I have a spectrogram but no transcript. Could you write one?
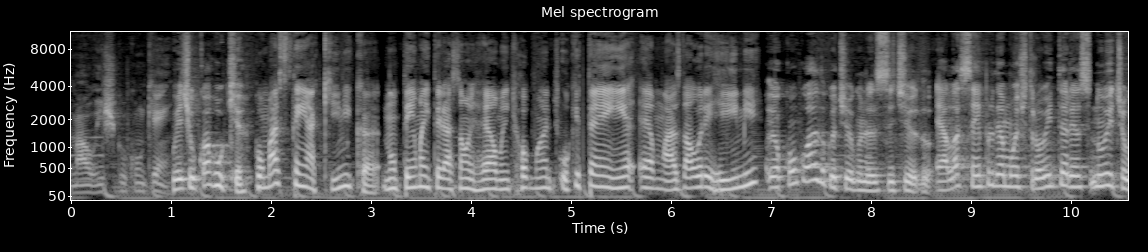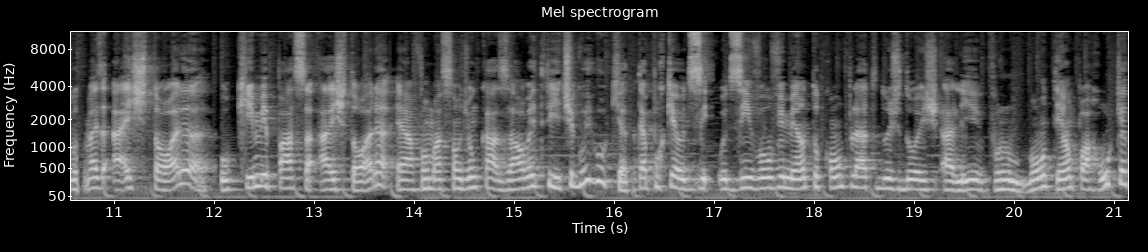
Mas o com quem? O Ichigo com a Rukia. Por mais que tenha a química, não tem uma interação realmente romântica. O que tem é, é mais da Orihime. Eu concordo contigo nesse sentido. Ela sempre demonstrou interesse no Ichigo. Mas a história, o que me passa a história é a formação de um casal entre Ichigo e Rukia. Até porque o, dese- o desenvolvimento completo dos dois ali por um bom tempo, a Rukia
